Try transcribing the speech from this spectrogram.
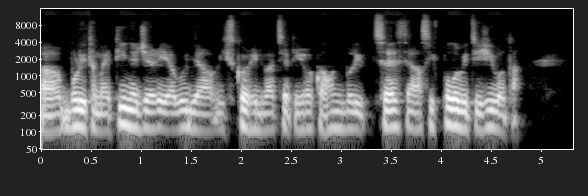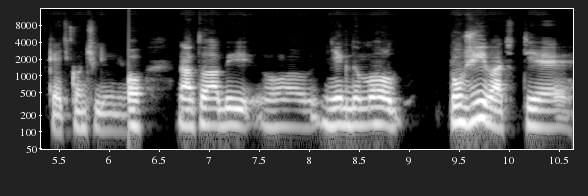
Boli tam aj tínedžeri a ľudia v ich skorých 20 rokoch, oni boli v ceste asi v polovici života, keď končili univerzitu. Na to, aby niekto mohol požívať tie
